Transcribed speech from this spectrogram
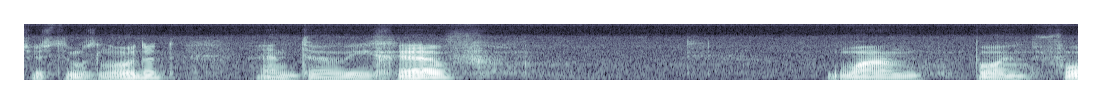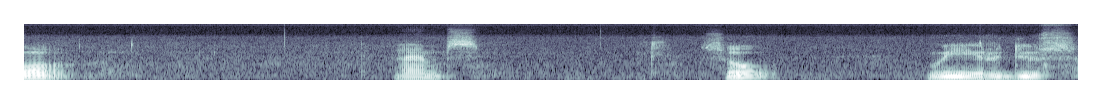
System is loaded and uh, we have 1.4 amps so we reduce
